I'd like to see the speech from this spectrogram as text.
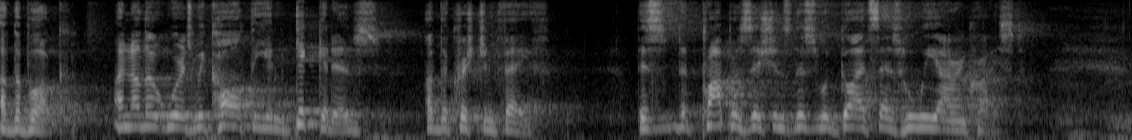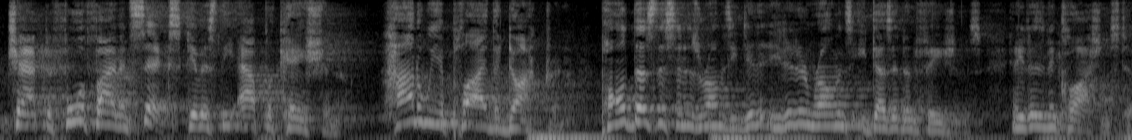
of the book. In other words, we call it the indicatives of the Christian faith. This is the propositions, this is what God says who we are in Christ. Chapter 4, 5, and 6 give us the application. How do we apply the doctrine? Paul does this in his Romans. He did it, he did it in Romans, he does it in Ephesians, and he does it in Colossians too.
